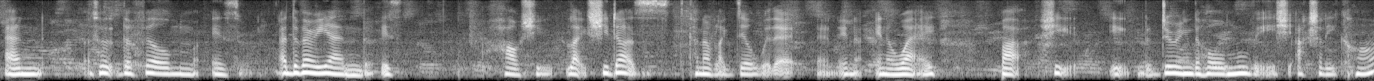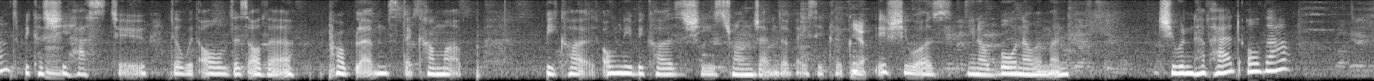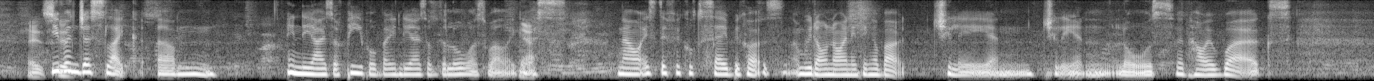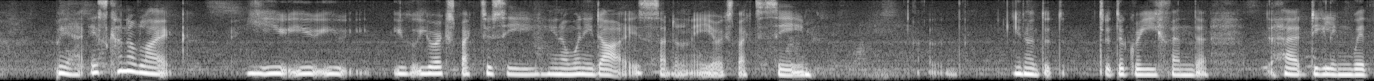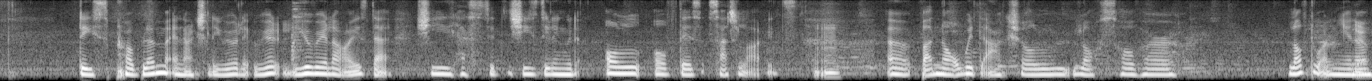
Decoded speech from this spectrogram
and so the film is at the very end is how she like she does kind of like deal with it in in a, in a way. But she during the whole movie she actually can't because she has to deal with all these other problems that come up because only because she's transgender basically. Yeah. if she was you know born a woman she wouldn't have had all that. It's, even it- just like um, in the eyes of people but in the eyes of the law as well i Yeah. guess now it's difficult to say because we don't know anything about chile and chilean laws and how it works but yeah it's kind of like you you you you, you expect to see you know when he dies suddenly you expect to see you know the the, the grief and the, her dealing with this problem and actually really, re- you realize that she has to she's dealing with all of these satellites Mm. uh, but not with the actual loss of her loved one you know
